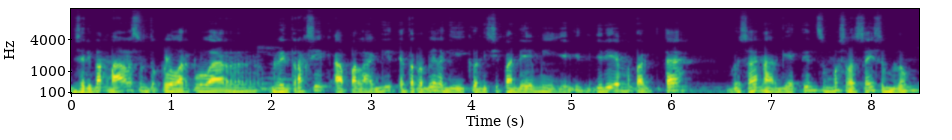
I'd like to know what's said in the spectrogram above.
bisa dibilang males untuk keluar-keluar Iya. berinteraksi apalagi eh, terlebih lagi kondisi pandemi gitu. Jadi emang kita berusaha nargetin semua selesai sebelum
